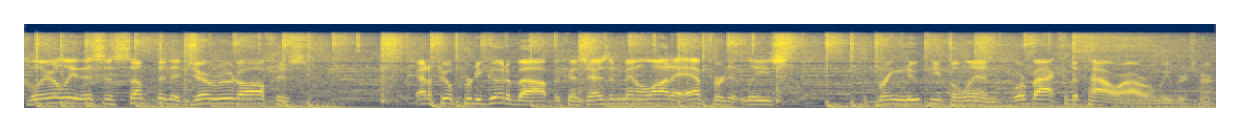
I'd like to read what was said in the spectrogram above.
clearly, this is something that Joe Rudolph has got to feel pretty good about because there hasn't been a lot of effort, at least, to bring new people in. We're back for the Power Hour when we return.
